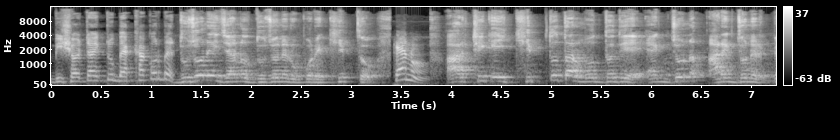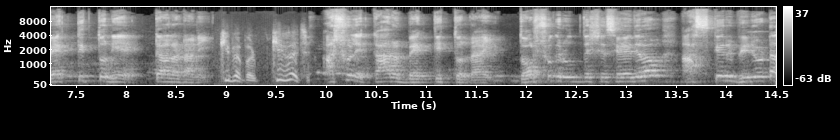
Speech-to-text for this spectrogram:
বিষয়টা একটু ব্যাখ্যা করবেন? দুজনেই যেন দুজনের উপরে ক্ষিপ্ত। কেন? আর ঠিক এই ক্ষিপ্ততার মধ্য দিয়ে একজন আরেকজনের ব্যক্তিত্ব নিয়ে টানাটানি। কি ব্যাপার? কি হয়েছে? আসলে কার ব্যক্তিত্ব নাই? দর্শকের উদ্দেশ্যে ছেড়ে দিলাম। আজকের ভিডিওটা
